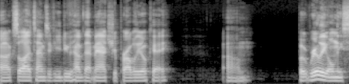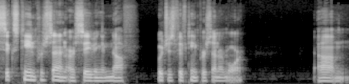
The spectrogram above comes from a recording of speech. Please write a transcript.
because uh, a lot of times if you do have that match, you're probably okay. Um, but really, only 16% are saving enough, which is 15% or more. Um,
